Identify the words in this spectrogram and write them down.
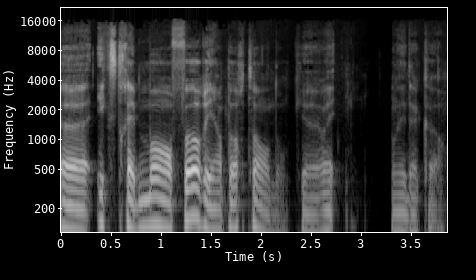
euh, extrêmement fort et important. Donc ouais, on est d'accord.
